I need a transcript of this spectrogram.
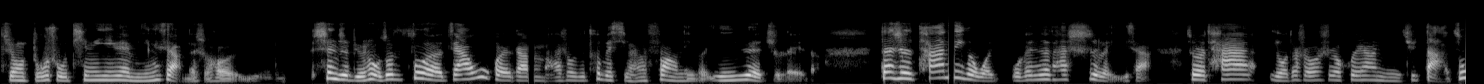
这种独处听音乐冥想的时候。甚至比如说我做做家务或者干嘛的时候，就特别喜欢放那个音乐之类的。但是他那个我我跟着他试了一下，就是他有的时候是会让你去打坐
